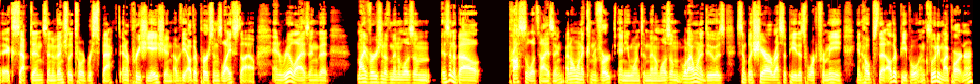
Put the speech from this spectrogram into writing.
acceptance and eventually toward respect and appreciation of the other person's lifestyle and realizing that my version of minimalism isn't about proselytizing. I don't want to convert anyone to minimalism. What I want to do is simply share a recipe that's worked for me in hopes that other people, including my partner,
